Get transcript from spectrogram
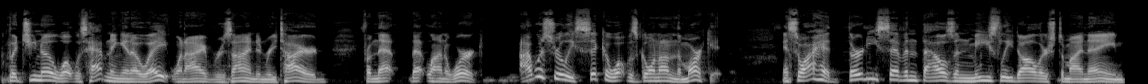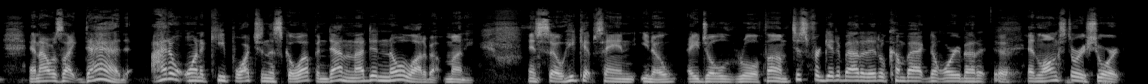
but you know what was happening in 08 when I resigned and retired from that that line of work, I was really sick of what was going on in the market. And so I had 37,000 measly dollars to my name and I was like, "Dad, I don't want to keep watching this go up and down and I didn't know a lot about money." And so he kept saying, you know, age old rule of thumb, just forget about it, it'll come back, don't worry about it. Yeah. And long story short,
